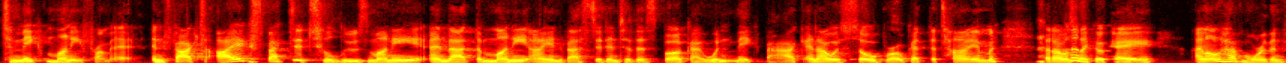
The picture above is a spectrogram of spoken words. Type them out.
to make money from it. In fact, I expected to lose money and that the money I invested into this book I wouldn't make back. And I was so broke at the time that I was like, okay, I don't have more than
